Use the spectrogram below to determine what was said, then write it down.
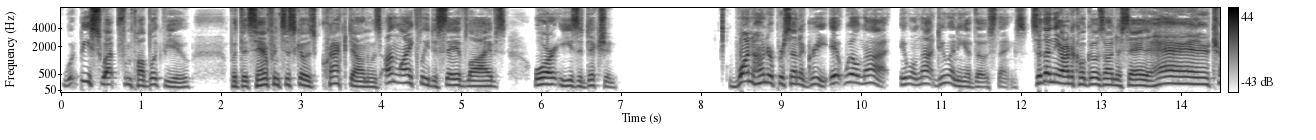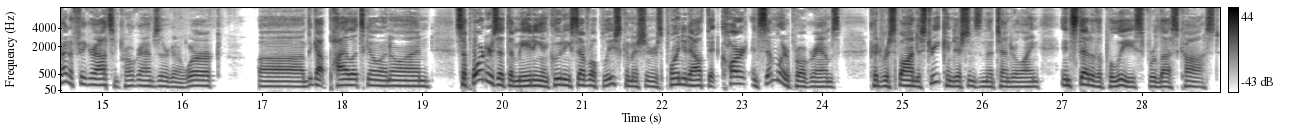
would be swept from public view, but that San Francisco's crackdown was unlikely to save lives or ease addiction. 100% agree. It will not. It will not do any of those things. So then the article goes on to say that, hey, they're trying to figure out some programs that are going to work. Uh, we got pilots going on. Supporters at the meeting, including several police commissioners, pointed out that CART and similar programs could respond to street conditions in the Tenderloin instead of the police for less cost.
